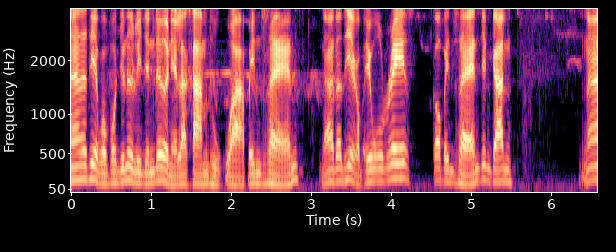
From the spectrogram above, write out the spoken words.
นะถ้าเทียบกับ Fortuner Legender เนี่ยราคามันถูกกว่าเป็นแสนนะถ้าเทียบกับ e v o r a c e ก็เป็นแสนเช่นกันนะ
